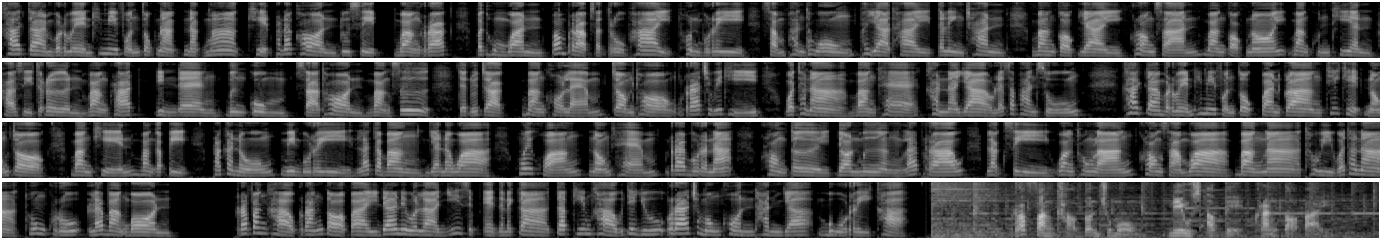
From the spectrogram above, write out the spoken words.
คาดการบริเวณที่มีฝนตกหนักหนักมาก เขตพระนคร ดุสิต บางรัก ปทุมวัน ป้อมปราบศัตรูพ่ายธนบุรี สัมพันธวงศ์พญาไทตลิ่งชัน บางกอกใหญ่ คลองสาร บางกอกน้อยบางขุนเทียน ภาษีเจริญ บางพลัด ดินแดง บึงกลุ่ม สาทรบางซื่อจตุจักร บางคอแหลม จอมทอง ราชวิถี วัฒนา บางแค คันนายาว และสะพานสูง คาดการบริเวณที่มีฝนตกปานกลางที่เขตหนองจอก บางเขน บางกะปิ พระขนงมีนบุรีและกระบัง ยานาวา ห้วยขวาง หนองแขม ราชบุรณะคลองเตย ดอนเมือง ลาดพร้าว หลักสี่ วังทองหลาง คลองสามวา บางนา ทวีวัฒนา ทุ่งครุ และบางบอน รับฟังข่าวครั้งต่อไปได้ในเวลา 21นาฬิกากับทีมข่าววิทยุราชมงคลธัญบุรีค่ะ รับฟังข่าวต้นชั่วโมง News Update ครั้งต่อไป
